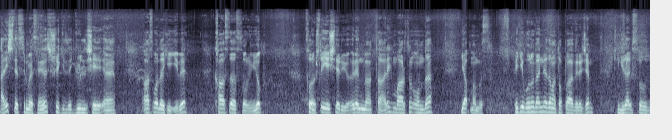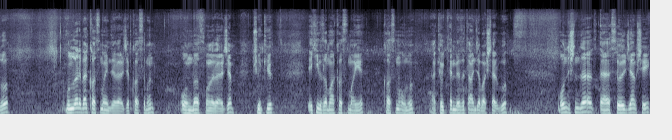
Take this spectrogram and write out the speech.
yani hiç de sürmeseniz şu şekilde gül şey e, asmadaki gibi kalsa da sorun yok. Sonuçta yeşeriyor. Önemli olan tarih Mart'ın 10'da yapmamız. Peki bunu ben ne zaman toprağa vereceğim? Şimdi güzel bir soru o. Bunları ben Kasım ayında vereceğim. Kasım'ın 10'dan sonra vereceğim. Çünkü Ekim zaman Kasım ayı. Kasım 10'u. Yani kökten zaten anca başlar bu. Onun dışında e, söyleyeceğim şey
